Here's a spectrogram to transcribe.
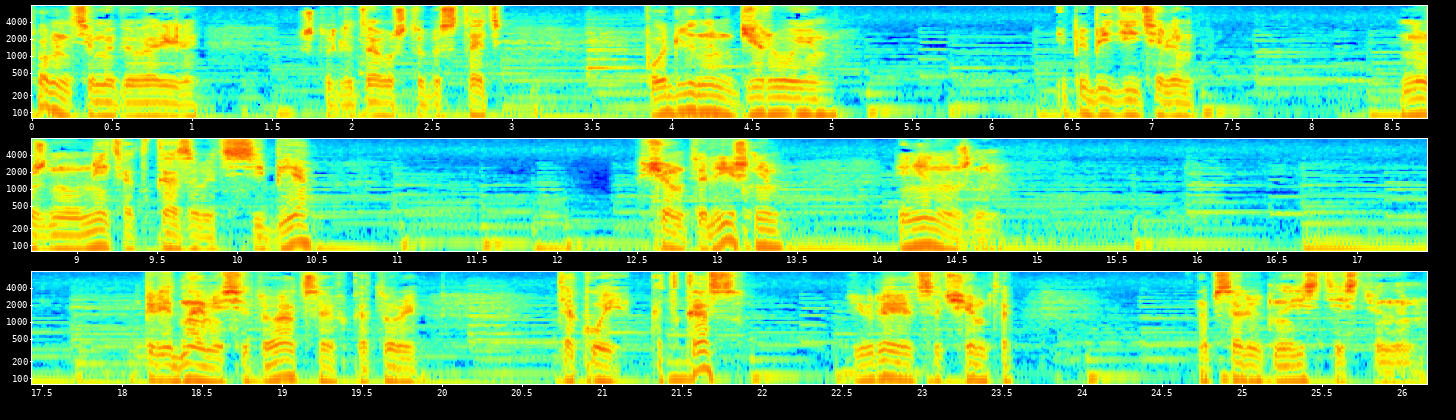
Помните, мы говорили, что для того, чтобы стать подлинным героем, и победителем. Нужно уметь отказывать себе в чем-то лишнем и ненужном. Перед нами ситуация, в которой такой отказ является чем-то абсолютно естественным.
